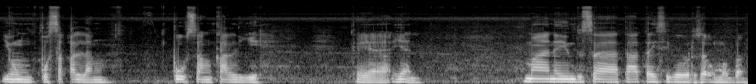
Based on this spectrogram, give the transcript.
yung pusaka lang. Pusang kalye. Kaya, yan Mana yun doon sa tatay siguro sa umabang.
